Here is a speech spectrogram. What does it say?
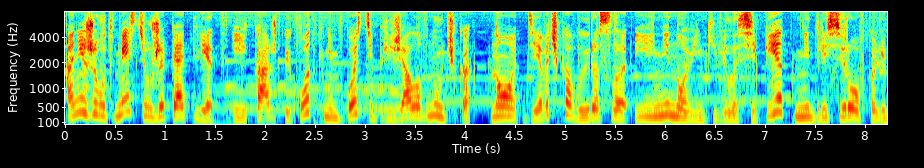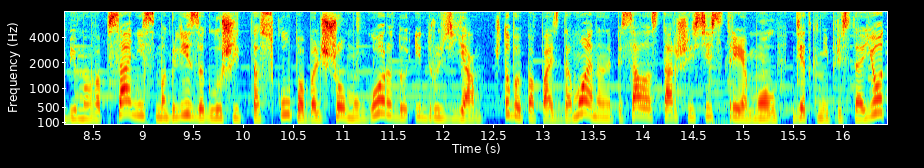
Они живут вместе уже пять лет, и каждый год к ним в гости приезжала внучка. Но девочка выросла, и ни новенький велосипед, ни дрессировка любимого пса не смогли заглушить тоску по большому городу и друзьям. Чтобы попасть домой, она написала старшей сестре, мол, дед к ней пристает,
